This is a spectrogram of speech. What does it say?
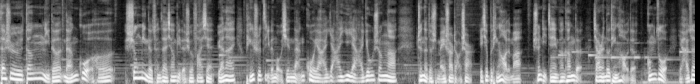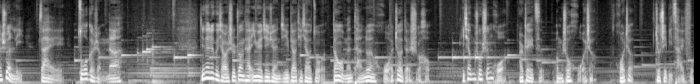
但是当你的难过和生命的存在相比的时候，发现原来平时自己的某些难过呀、压抑呀、忧伤啊，真的都是没事儿找事儿，一切不挺好的吗？身体健健康康的，家人都挺好的，工作也还算顺利，在作个什么呢？今天这个小时状态音乐精选集标题叫做《当我们谈论活着的时候》，以前我们说生活，而这一次我们说活着，活着就是一笔财富，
